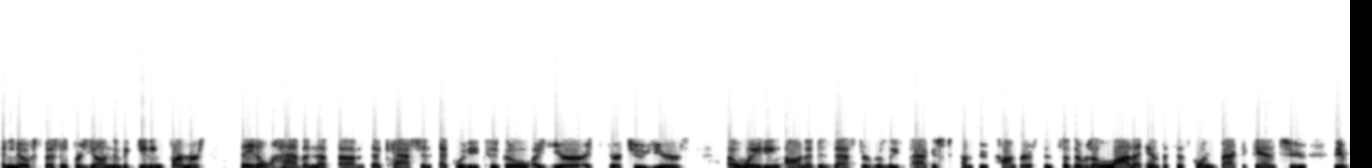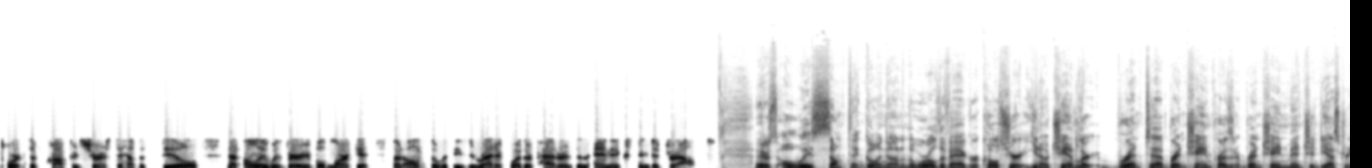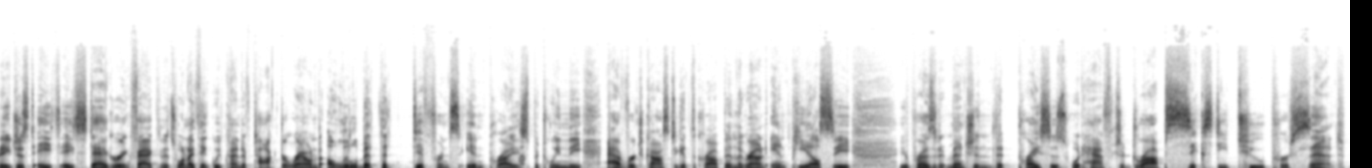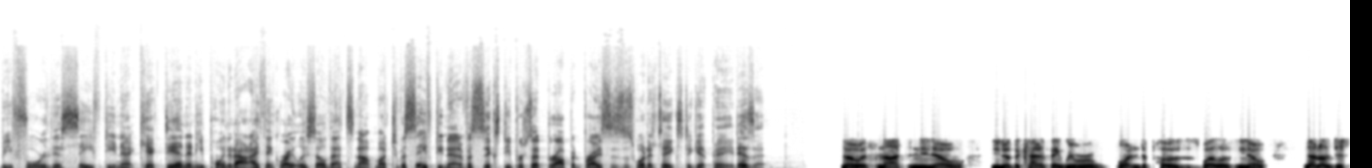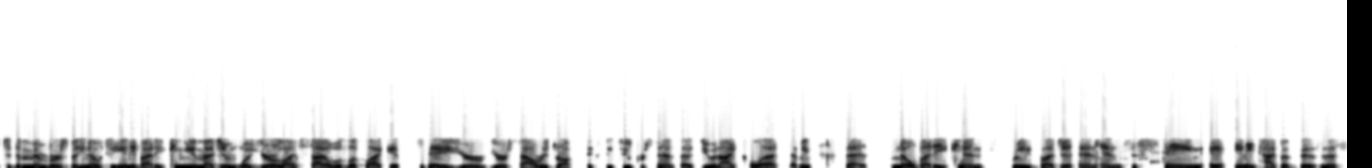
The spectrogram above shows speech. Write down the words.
And, you know, especially for young and beginning farmers, they don't have enough um, cash and equity to go a year or two years uh, waiting on a disaster relief package to come through Congress. And so there was a lot of emphasis going back again to the importance of crop insurance to help us deal not only with variable markets, but also with these erratic weather patterns and, and extended drought. There's always something going on in the world of agriculture. You know, Chandler, Brent, uh, Brent Cheyne, President Brent Cheyne mentioned yesterday just a, a staggering fact, and it's one I think we've kind of talked around a little bit the difference in price between the average cost to get the crop in the ground and PLC. Your president mentioned that prices would have to drop 62% before this safety net kicked in, and he pointed out, I think rightly so, that's not much of a safety net. If a 60% drop in prices is what it takes to get paid, is it? No, it's not. And you know, you know, the kind of thing we were wanting to pose as well as, you know, not only just to the members, but you know, to anybody. Can you imagine what your lifestyle would look like if today your your salary dropped sixty two percent that you and I collect? I mean, that nobody can really budget and and sustain a, any type of business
